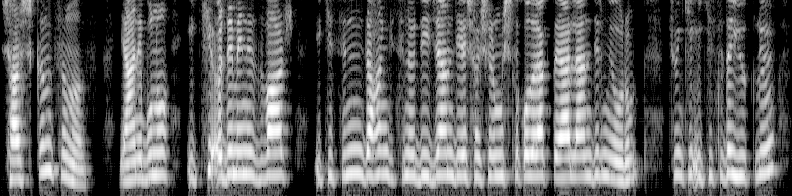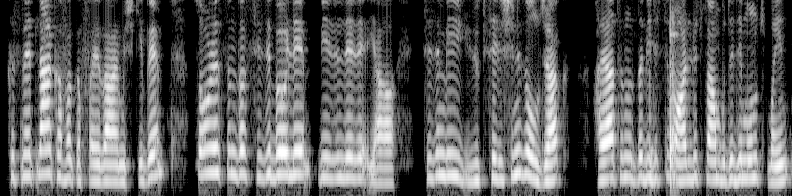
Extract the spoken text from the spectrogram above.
Şaşkınsınız. Yani bunu iki ödemeniz var. İkisinin de hangisini ödeyeceğim diye şaşırmışlık olarak değerlendirmiyorum. Çünkü ikisi de yüklü kısmetler kafa kafaya vermiş gibi. Sonrasında sizi böyle birileri ya sizin bir yükselişiniz olacak. Hayatınızda birisi var. Lütfen bu dediğimi unutmayın.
